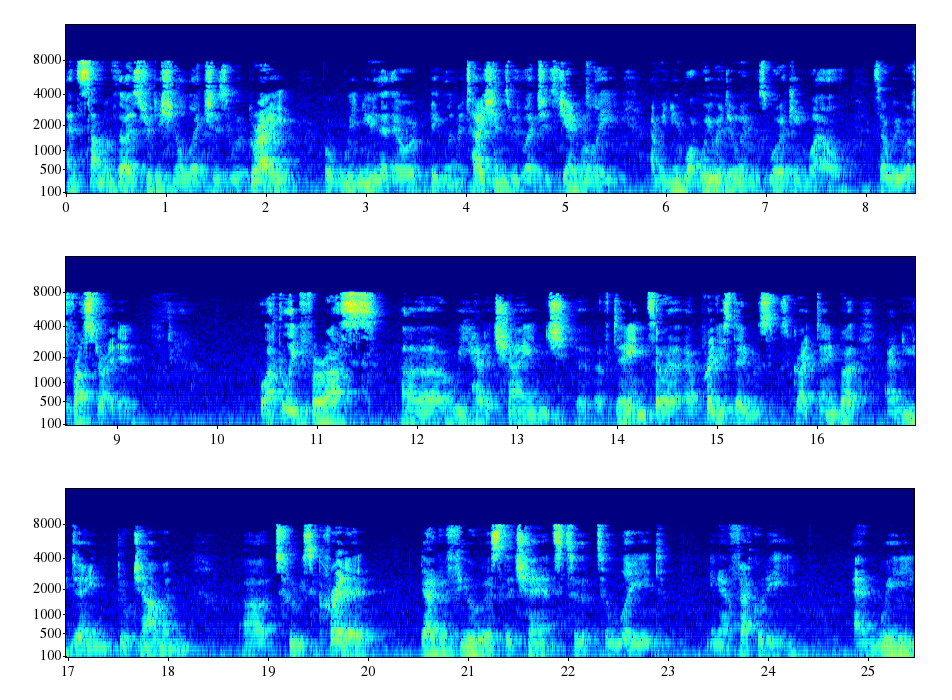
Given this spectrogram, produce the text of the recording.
And some of those traditional lectures were great, but we knew that there were big limitations with lectures generally, and we knew what we were doing was working well, so we were frustrated. Luckily for us, uh, we had a change of dean. So our, our previous dean was, was, a great dean, but our new dean, Bill Charman, uh, to his credit, gave a few of us the chance to, to lead in our faculty. And we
